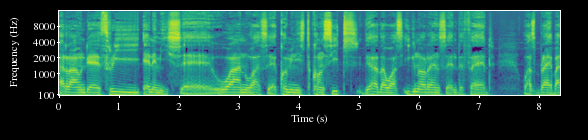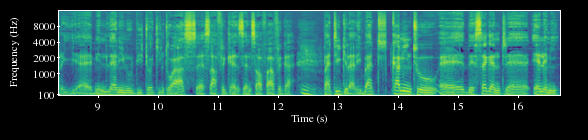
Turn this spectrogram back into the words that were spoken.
around uh, three enemies. Uh, one was communist conceit, the other was ignorance, and the third was bribery. I mean, Lenin would be talking to us as Africans and South Africa, mm. particularly. But coming to uh, the second enemy,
